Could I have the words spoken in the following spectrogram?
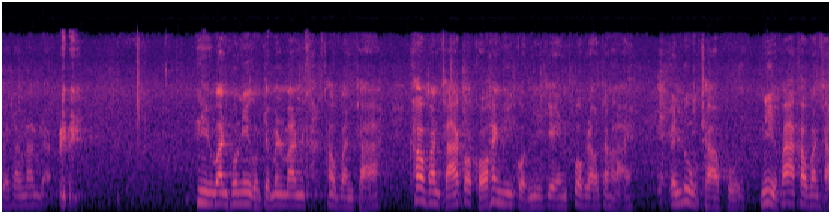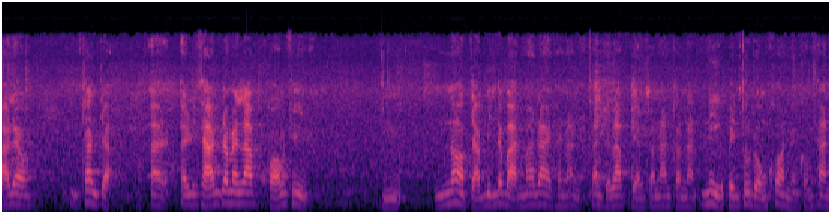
ไปทั้งนั้นแหละนี่วันพวกนี้ก็จะเป็นวันเข้าพรรษา เข้าพรรษาก็ขอให้มีกฎมีเกณฑ์พวกเราทั้งหลาย เป็นลูกชาวพุทธนี่พระเข้าพรรษาแล้ว ท่านจะอธิษฐานจะไม่รับของที่นอกจากบิณฑบาตมาได้เท่านั้น ท่านจะรับเพียงเท่านั้นเท่านั้น นี่เป็นทุดงข้อหนึ่งของท่าน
